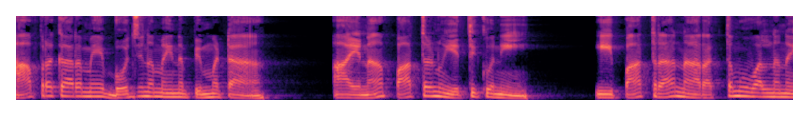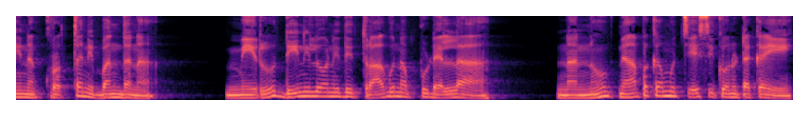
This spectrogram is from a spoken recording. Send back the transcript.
ఆ ప్రకారమే భోజనమైన పిమ్మట ఆయన పాత్రను ఎత్తుకొని ఈ పాత్ర నా రక్తము వలననైన క్రొత్త నిబంధన. మీరు దీనిలోనిది త్రాగునప్పుడెల్లా నన్ను జ్ఞాపకము చేసి కొనుటకై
